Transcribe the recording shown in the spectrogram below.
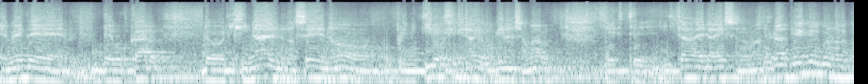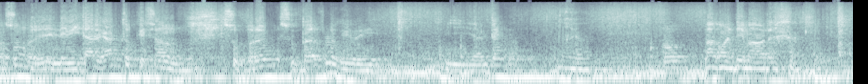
En vez de, buscar lo original, no sé, ¿no? O primitivo, original, como quieran llamarlo. Este, y Está, era eso nomás. Acá tiene que ver con lo de consumo, el evitar gastos que son super- superfluos y, y alternos. Vamos con el tema ahora.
